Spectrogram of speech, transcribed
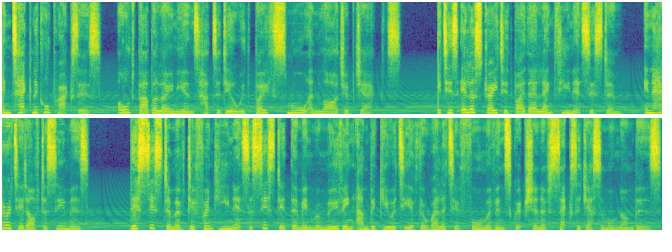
In technical praxis, old Babylonians had to deal with both small and large objects. It is illustrated by their length unit system, inherited after Sumer's, this system of different units assisted them in removing ambiguity of the relative form of inscription of sexagesimal numbers,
